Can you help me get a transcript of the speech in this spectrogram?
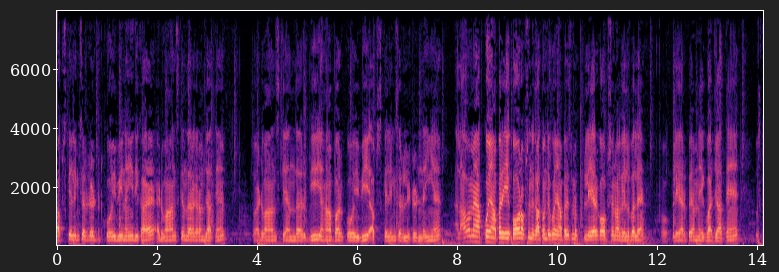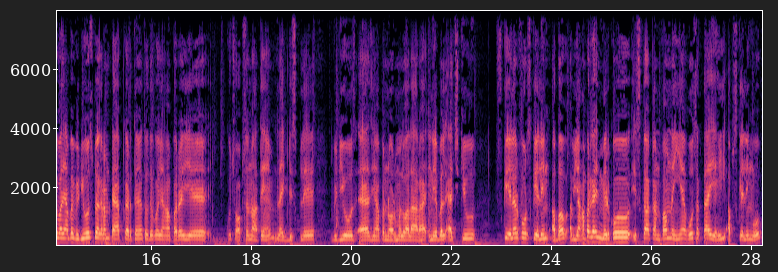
अपस्केलिंग से रिलेटेड कोई भी नहीं दिखा है। एडवांस के अंदर अगर हम जाते हैं तो एडवांस के अंदर भी यहाँ पर कोई भी अपस्केलिंग से रिलेटेड नहीं है। अलावा मैं आपको यहाँ पर एक और ऑप्शन दिखाता हूँ। देखो, यहाँ पर इसमें प्लेयर का ऑप्शन अवेलेबल है। तो प्लेयर पे हम एक बार जाते हैं। उसके बाद यहाँ पर वीडियोस पे अगर हम टैप करते हैं तो देखो, यहाँ पर ये कुछ ऑप्शन आते हैं। लाइक डिस्प्ले वीडियोज़ एज यहाँ पर नॉर्मल वाला आ रहा है। Enable H Q scaler for scaling above अब यहाँ पर गाइज़ मेरे को इसका कंफर्म नहीं है। हो सकता है यही अपस्केलिंग हो।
